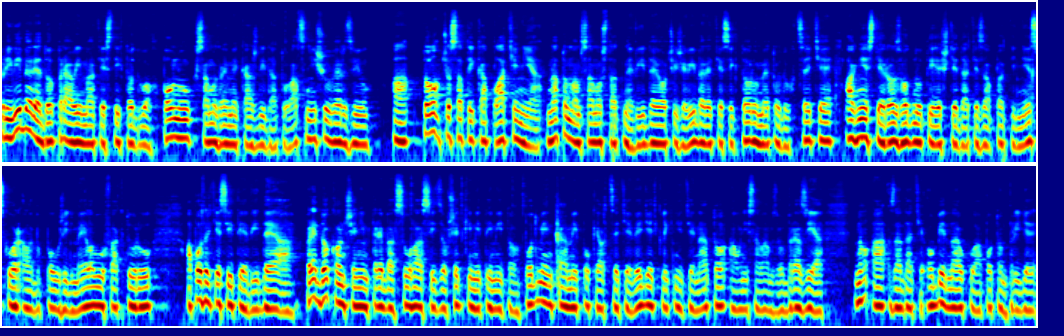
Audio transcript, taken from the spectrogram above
Pri výbere dopravy máte z týchto dvoch ponúk, samozrejme každý dá tú lacnejšiu verziu, a to, čo sa týka platenia, na to mám samostatné video, čiže vyberete si, ktorú metódu chcete. Ak nie ste rozhodnutí, ešte dáte zaplatiť neskôr alebo použiť mailovú faktúru a pozrite si tie videá. Pred dokončením treba súhlasiť so všetkými týmito podmienkami. Pokiaľ chcete vedieť, kliknete na to a oni sa vám zobrazia. No a zadáte objednávku a potom príde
